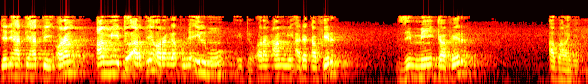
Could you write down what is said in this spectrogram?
Jadi hati-hati. Orang ami itu artinya orang nggak punya ilmu. Itu orang ami ada kafir, zimmi kafir, apa lagi?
